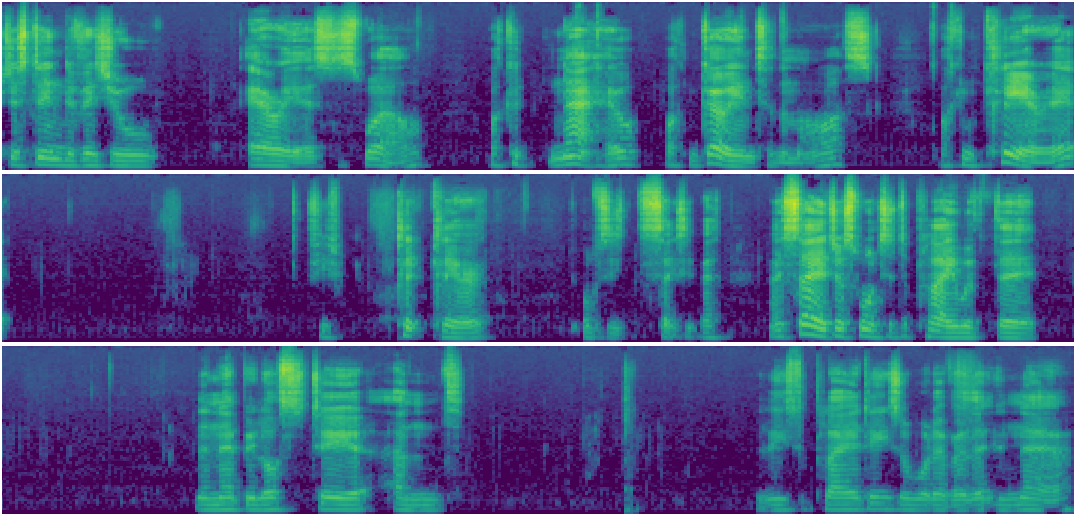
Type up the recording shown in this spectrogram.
just individual areas as well, I could now, I can go into the mask, I can clear it. If you click clear it, obviously takes it better. Now say I just wanted to play with the the nebulosity and these the Pleiades or whatever that in there.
